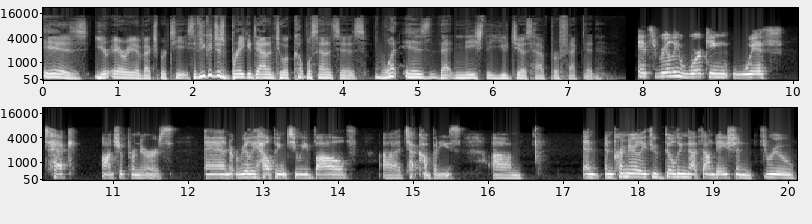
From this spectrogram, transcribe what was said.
is your area of expertise? If you could just break it down into a couple sentences, what is that niche that you just have perfected? It's really working with tech entrepreneurs and really helping to evolve uh, tech companies. Um, and, and primarily through building that foundation through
